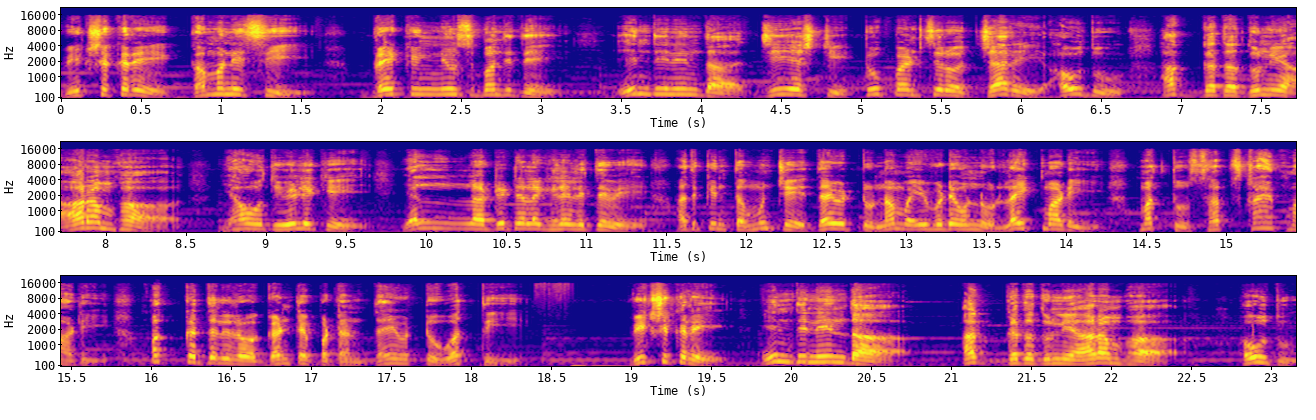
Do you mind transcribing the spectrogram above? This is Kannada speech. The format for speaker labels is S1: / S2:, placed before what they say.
S1: ವೀಕ್ಷಕರೇ, ಗಮನಿಸಿ, ಬ್ರೇಕಿಂಗ್ ನ್ಯೂಸ್ ಬಂದಿದೆ. ಇಂದಿನಿಂದ G S T two point zero ಜಾರಿ. ಹೌದು, ಹಗ್ಗದ ದುನಿಯಾ ಆರಂಭ. ಯಾವುದು ಹೇಳಿಕೆ? ಎಲ್ಲ ಡೀಟೇಲ್ ಆಗಿ ಹೇಳಿದ್ದೇವೆ. ಅದಕ್ಕಿಂತ ಮುಂಚೆ ದಯವಿಟ್ಟು ನಮ್ಮ ಈ ವಿಡಿಯೋವನ್ನು ಲೈಕ್ ಮಾಡಿ ಮತ್ತು ಸಬ್ಸ್ಕ್ರೈಬ್ ಮಾಡಿ. ಪಕ್ಕದಲ್ಲಿರುವ ಗಂಟೆ ಬಟನ್ ದಯವಿಟ್ಟು ಒತ್ತಿ. ವೀಕ್ಷಕರೇ, ಇಂದಿನಿಂದ ಅಗ್ಗದ ದುನಿಯಾ ಆರಂಭ. ಹೌದು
